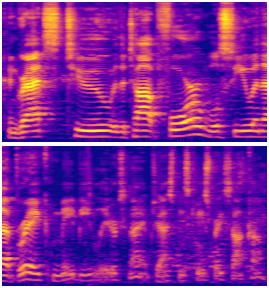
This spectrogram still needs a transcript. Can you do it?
Congrats to the top four. We'll see you in that break maybe later tonight. JaspysCaseBreaks.com.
